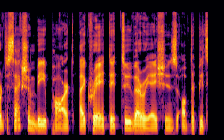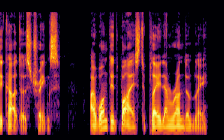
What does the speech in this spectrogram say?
For the section B part, I created two variations of the pizzicato strings. I wanted Wwise to play them randomly,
